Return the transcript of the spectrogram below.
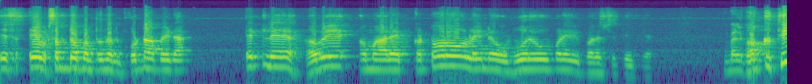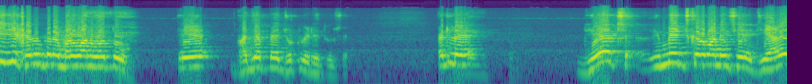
એ શબ્દો પણ તદ્દન ખોટા પડ્યા. એટલે હવે અમારે કટોરો લઈને ઊભું રહેવું પડે એવી પરિસ્થિતિ છે. હકથી જે ખેડૂતોને મળવાનું હતું એ ભાજપે જૂટવી લીધું છે. એટલે જે ઇમેજ કરવાની છે જ્યારે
